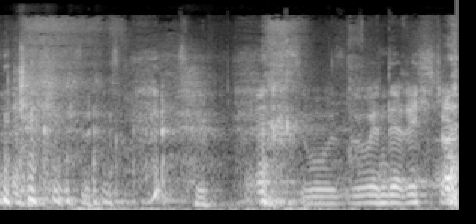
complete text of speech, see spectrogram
so, so in der Richtung.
